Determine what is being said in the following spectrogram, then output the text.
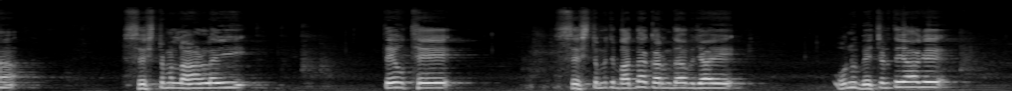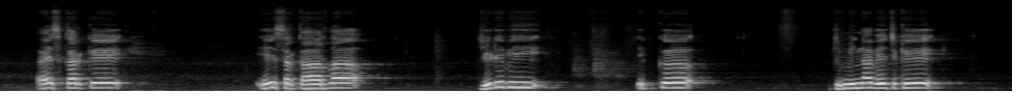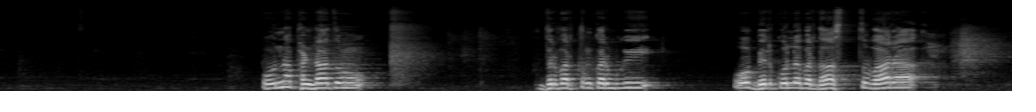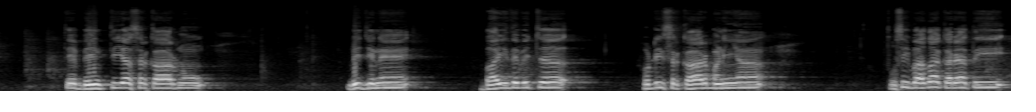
ਸਿਸਟਮ ਲਾਉਣ ਲਈ ਤੇ ਉੱਥੇ ਸਿਸਟਮ 'ਚ ਵਾਧਾ ਕਰਨ ਦਾ ਬਜਾਏ ਉਹਨੂੰ ਵੇਚਣ ਤੇ ਆ ਗਏ। ਇਸ ਕਰਕੇ ਇਹ ਸਰਕਾਰ ਦਾ ਜਿਹੜੀ ਵੀ ਇੱਕ ਜ਼ਮੀਨਾਂ ਵੇਚ ਕੇ ਉਹਨਾਂ ਫੰਡਾਂ ਤੋਂ ਦੁਰਵਰਤੋਂ ਕਰੂਗੀ, ਉਹ ਬਿਲਕੁਲ ਬਰਦਾਸ਼ਤ ਤੋਂ ਬਾਹਰ ਆ। ਤੇ ਬੇਨਤੀ ਆ ਸਰਕਾਰ ਨੂੰ ਵੀ ਜਿਨੇ 22 ਦੇ ਵਿੱਚ ਤੁਹਾਡੀ ਸਰਕਾਰ ਬਣੀ ਆ, ਤੁਸੀਂ ਵਾਅਦਾ ਕਰਿਆ ਤੀ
